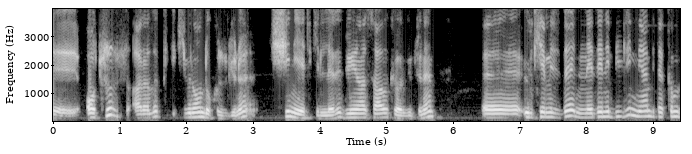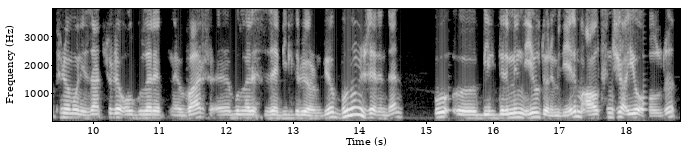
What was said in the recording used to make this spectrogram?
30 Aralık 2019 günü Çin yetkilileri Dünya Sağlık Örgütü'ne e, ülkemizde nedeni bilinmeyen bir takım pnömoni, zatürre olguları var. E, bunları size bildiriyorum diyor. Bunun üzerinden bu e, bildirimin yıl dönümü diyelim 6. ayı oldu.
